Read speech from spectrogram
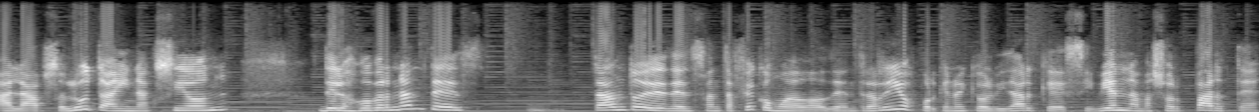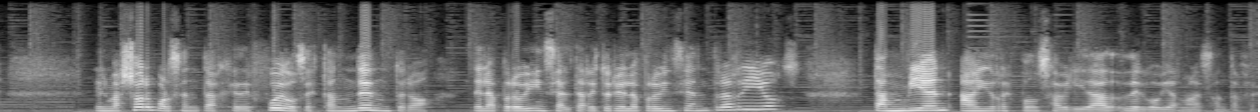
a la absoluta inacción de los gobernantes tanto de, Santa Fe como de Entre Ríos, porque no hay que olvidar que si bien la mayor parte, el mayor porcentaje de fuegos están dentro de la provincia, el territorio de la provincia de Entre Ríos, también hay responsabilidad del gobierno de Santa Fe.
